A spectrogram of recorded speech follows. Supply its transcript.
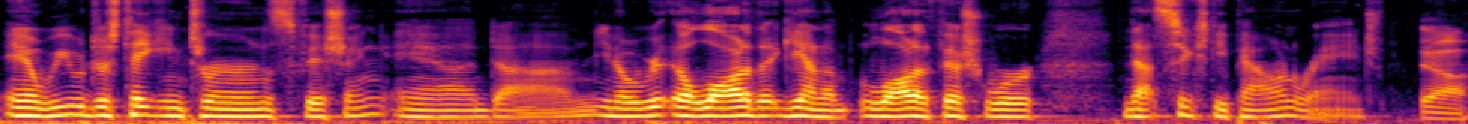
and we were just taking turns fishing and um, you know a lot of the again a lot of the fish were in that 60 pound range Yeah.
